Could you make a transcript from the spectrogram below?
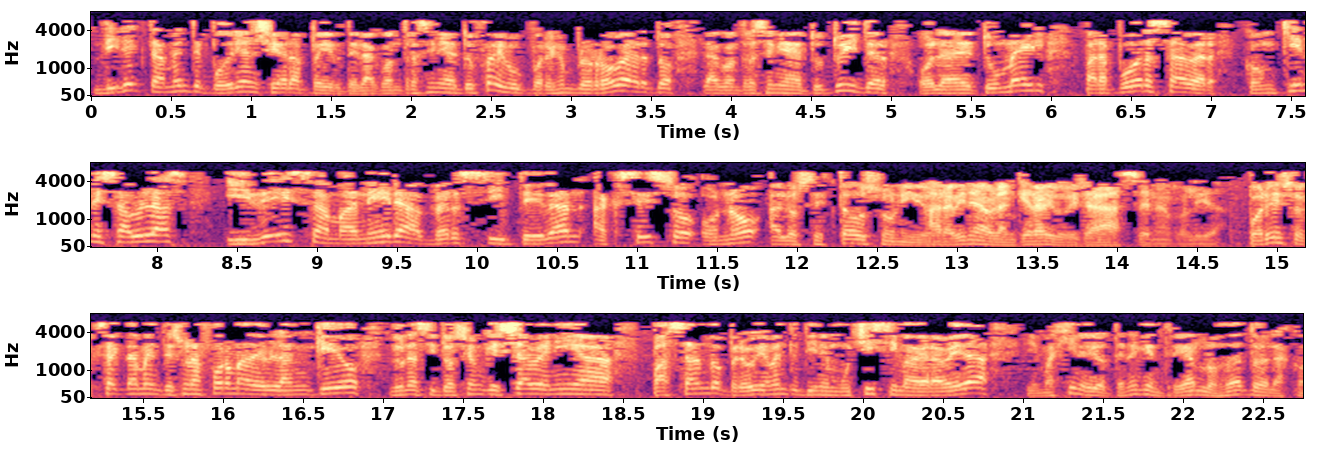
directamente podrían llegar a pedirte la contraseña de tu Facebook, por ejemplo Roberto, la contraseña de tu Twitter o la de tu mail, para poder saber con quiénes hablas y de esa manera ver si te dan acceso o no a los Estados Unidos. Ahora viene a blanquear algo que ya hacen en realidad. Por eso, exactamente, es una forma de blanqueo de una situación que ya venía pasando, pero obviamente tiene muchísima gravedad. Imagina, digo, tener que entregar los datos de las contraseñas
